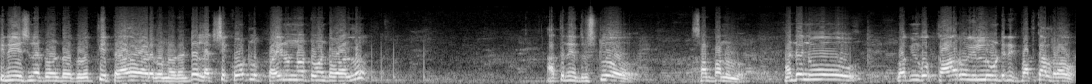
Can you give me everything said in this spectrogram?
తినేసినటువంటి ఒక వ్యక్తి పేదవాడుగా ఉన్నాడు అంటే లక్ష కోట్లు పైన ఉన్నటువంటి వాళ్ళు అతని దృష్టిలో సంపన్నులు. అంటే నువ్వు ఒక ఇంకొక కారు ఇల్లు ఉంటే నీకు పథకాలు రావు.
